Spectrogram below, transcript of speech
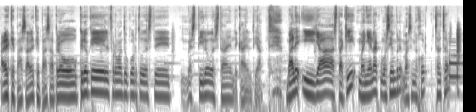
a ver qué pasa, a ver qué pasa. Pero creo que el formato corto de este estilo está en decadencia. ¿Vale? Y ya hasta aquí. Mañana, como siempre, más y mejor. Chao, chao.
